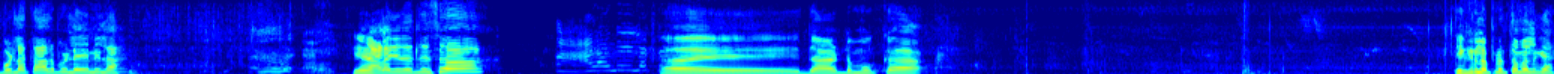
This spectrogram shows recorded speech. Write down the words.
ಬುಡ್ಲ ಕಾಲು ಬಿಡ್ಲ ಏನಿಲ್ಲ? ಏನು ಹಾಳಾಗಿದೆ ಸೊ? ದಡ್ಡ ಮುಖ. ಎಗ್ರಲ್ಲ ಅಲ್ಲಿಗೆ.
